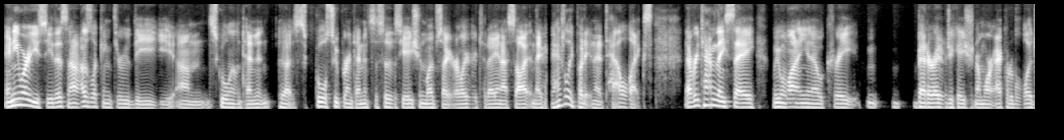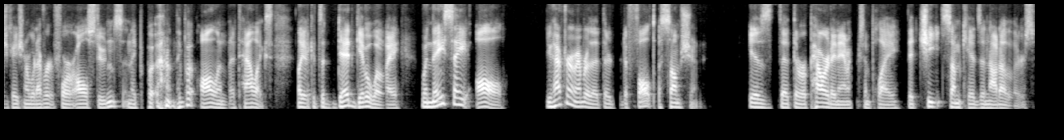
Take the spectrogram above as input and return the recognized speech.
anywhere you see this, and I was looking through the um, school intendant, uh, school superintendents association website earlier today, and I saw it, and they actually put it in italics. Every time they say we want to, you know, create better education or more equitable education or whatever for all students, and they put they put all in italics, like it's a dead giveaway. When they say all, you have to remember that their default assumption is that there are power dynamics in play that cheat some kids and not others.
